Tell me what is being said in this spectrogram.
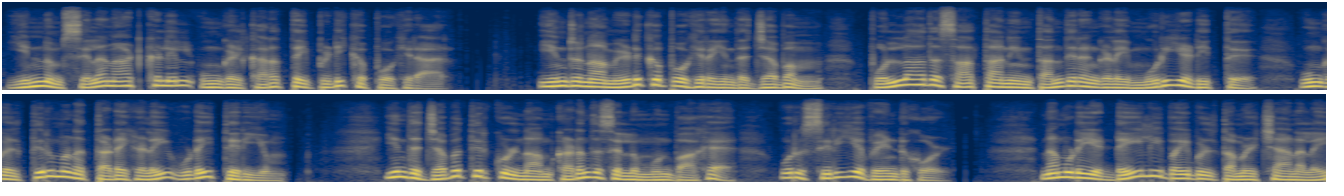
இன்னும் சில நாட்களில் உங்கள் கரத்தை பிடிக்கப் போகிறார். இன்று நாம் எடுக்கப் போகிற இந்த ஜெபம் பொல்லாத சாத்தானின் தந்திரங்களை முறியடித்து உங்கள் திருமணத் தடைகளை உடைத்தெறியும். இந்த ஜெபத்திற்குள் நாம் கடந்து செல்லும் முன்பாக ஒரு சிறிய வேண்டுகோள். நம்முடைய டெய்லி பைபிள் தமிழ் சேனலை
